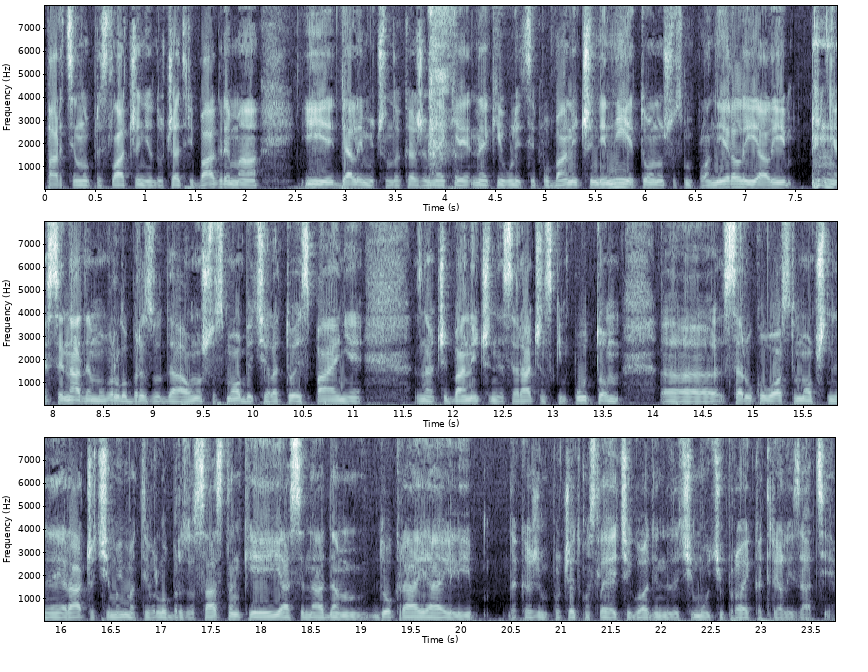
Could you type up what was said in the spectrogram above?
parcijalno preslačenje do četiri bagrema i delimično da kažem neke, neke ulice po Baničini. Nije to ono što smo planirali, ali se nadamo vrlo brzo da ono što smo obećali, to je spajanje znači Baničine sa Račanskim putom, sa rukovodstvom opštine Rača ćemo imati vrlo brzo sastanke i ja se nadam do kraja ili da kažem, početkom sledeće godine da ćemo ući u projekat realizacije.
